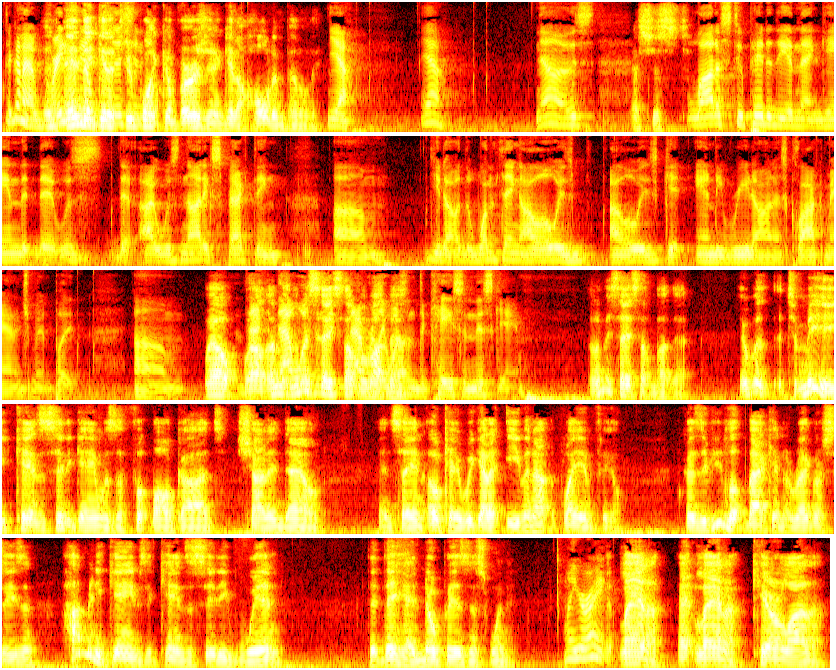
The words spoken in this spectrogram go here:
They're going to have great. And, and they get position. a two point conversion and get a holding penalty. Yeah, yeah. No, it was. That's just a lot of stupidity in that game that, that was that I was not expecting. Um, you know, the one thing I'll always I'll always get Andy Reid on is clock management, but um, well, well, that, let me, that let me say something that really about wasn't the case in this game. Let me say something about that. It was to me, Kansas City game was the football gods shining down and saying, "Okay, we got to even out the playing field." Because if you look back in the regular season, how many games did Kansas City win that they had no business winning? Well, you're right. Atlanta, Atlanta, Carolina.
